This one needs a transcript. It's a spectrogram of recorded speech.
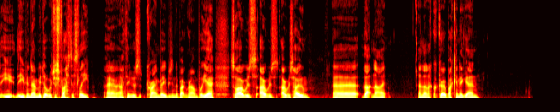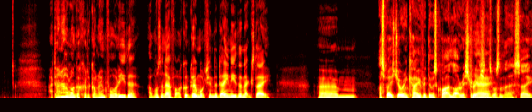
even then my daughter was just fast asleep. Uh, I think there was crying babies in the background, but yeah. So I was I was I was home uh, that night, and then I could go back in again. I don't know how long I could have gone home for either. I wasn't there for. I couldn't go much in the day neither. Next day. Um, I suppose during COVID there was quite a lot of restrictions, Yeah. wasn't there? So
